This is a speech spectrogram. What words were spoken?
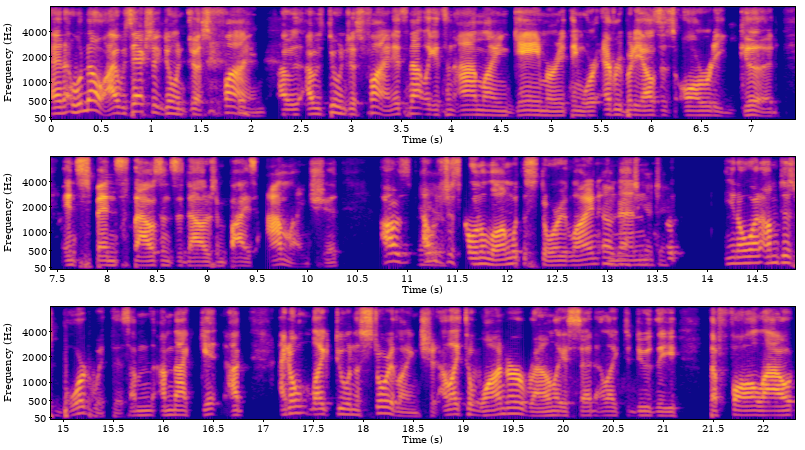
and well, no, I was actually doing just fine. I was I was doing just fine. It's not like it's an online game or anything where everybody else is already good and spends thousands of dollars and buys online shit. I was I was Yeah. just going along with the storyline, Oh, and gotcha, then gotcha. but you know what? I'm just bored with this. I'm I'm not getting. I I don't like doing the storyline shit. I like to wander around. Like I said, I like to do the the Fallout,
